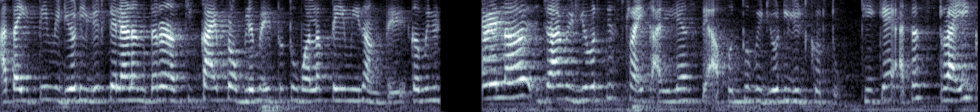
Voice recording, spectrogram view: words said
आता इथे व्हिडिओ डिलीट केल्यानंतर नक्की काय प्रॉब्लेम येतो तुम्हाला ते मी सांगते. कम्युनिटी त्यावेळेला ज्या व्हिडिओवरती स्ट्राईक आलेली असते आपण तो व्हिडिओ डिलीट करतो. ठीक आहे? आता स्ट्राईक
